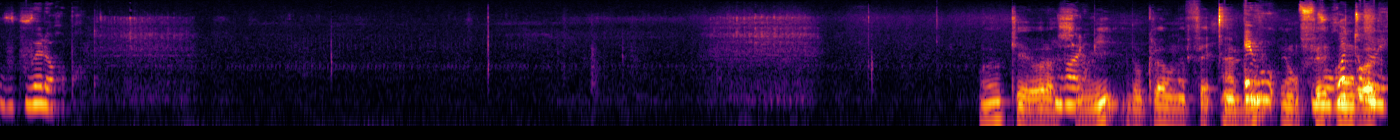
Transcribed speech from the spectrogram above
vous pouvez le reprendre. Ok, voilà, c'est mis. Donc là, on a fait un bout et, on fait vous retournez.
